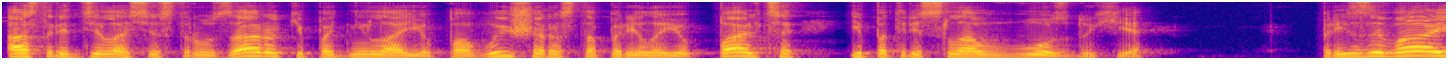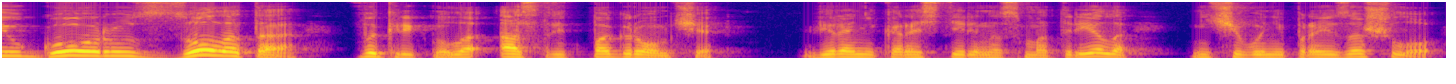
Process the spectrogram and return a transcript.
Астрид взяла сестру за руки, подняла ее повыше, растопырила ее пальцы и потрясла в воздухе. «Призываю гору золота!» – выкрикнула Астрид погромче. Вероника растерянно смотрела, ничего не произошло.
